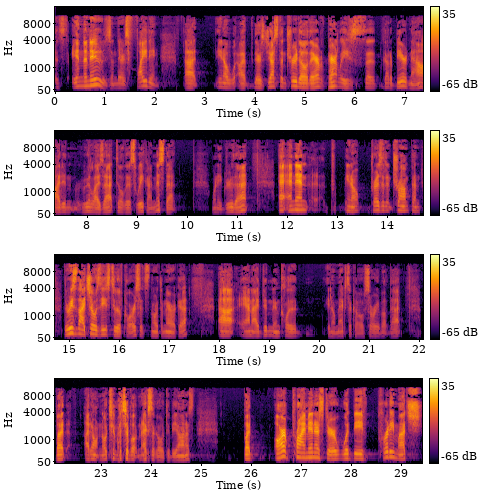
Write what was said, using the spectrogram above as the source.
it's in the news, and there's fighting. Uh, you know, uh, there's Justin Trudeau there. Apparently, he's uh, got a beard now. I didn't realize that till this week. I missed that when he grew that. And, and then, uh, you know, President Trump. And the reason I chose these two, of course, it's North America. Uh, and I didn't include, you know, Mexico. Sorry about that. But I don't know too much about Mexico, to be honest. But our prime minister would be pretty much,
